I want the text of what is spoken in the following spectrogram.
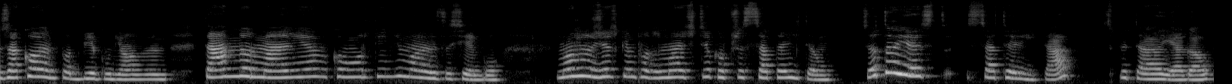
za kołem podbieguniowym. Tam normalnie komórki nie mają zasięgu. Można z dzieckiem porozmawiać tylko przez satelitę. Co to jest satelita? Spytała Jagał.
